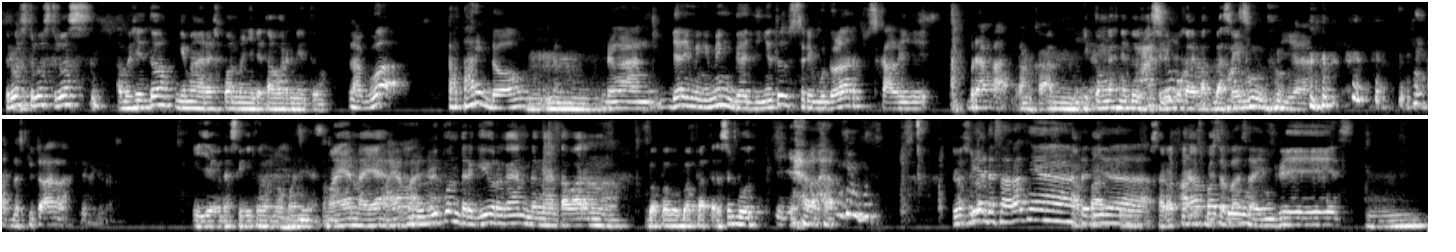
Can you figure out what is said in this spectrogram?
Terus terus terus abis itu gimana respon lu ditawarin itu lah gue tertarik dong Hmm. dengan dia iming-iming gajinya tuh seribu dolar sekali berangkat Berangkat. Hmm, hitung deh nih tuh seribu kali empat belas ribu tuh iya 14 jutaan lah kira-kira Iya udah segitu lah pokoknya. Lumayan lah ya. Lumayan lah ya. Pun tergiur kan dengan tawaran Hmm. bapak-bapak tersebut. Iya. Terus Tapi ada syaratnya Apa tadi ya. Syaratnya Harus apa bisa tuh? bahasa Inggris Hmm,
